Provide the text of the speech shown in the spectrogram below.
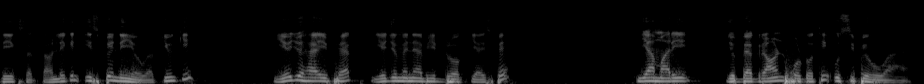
देख सकता हूँ, लेकिन इस पर नहीं होगा, क्योंकि ये जो है इफ़ेक्ट ये जो मैंने अभी ड्रॉ किया इस पर यह हमारी जो बैकग्राउंड फ़ोटो थी, उसी पे हुआ है।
